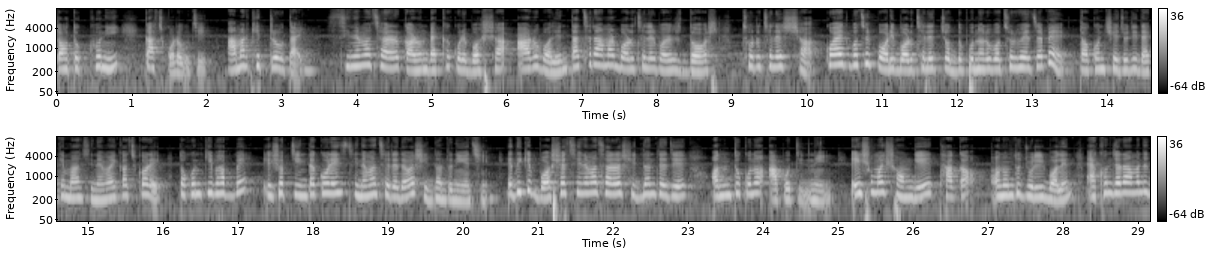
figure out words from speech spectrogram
ততক্ষণই কাজ করা উচিত। আমার ক্ষেত্রেও তাই। সিনেমা ছাড়ার কারণ ব্যাখ্যা করে বর্ষা আরও বলেন তাছাড়া আমার বড় ছেলের বয়স দশ ছোট ছেলের সাত। কয়েক বছর পরই বড় ছেলের চোদ্দ পনেরো বছর হয়ে যাবে। তখন সে যদি দেখে মা সিনেমায় কাজ করে, তখন কি ভাববে? এসব চিন্তা করেই সিনেমা ছেড়ে দেওয়ার সিদ্ধান্ত নিয়েছি। এদিকে বর্ষার সিনেমা ছাড়ার সিদ্ধান্তে যে অনন্ত কোনো আপত্তি নেই। এই সময় সঙ্গে থাকা অনন্ত জলিল বলেন, এখন যারা আমাদের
